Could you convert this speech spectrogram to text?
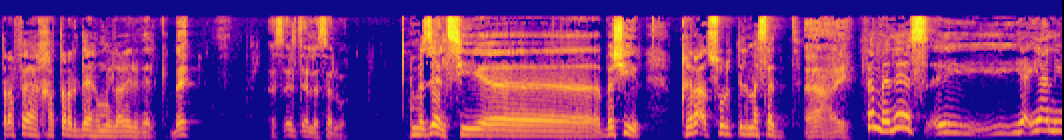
ترى فيها خطر داهم إلى غير ذلك. باهي أسئلة إلا سلوى. مازال سي آه، بشير قراءة سورة المسد. آه أي. ثم ناس آه، يعني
